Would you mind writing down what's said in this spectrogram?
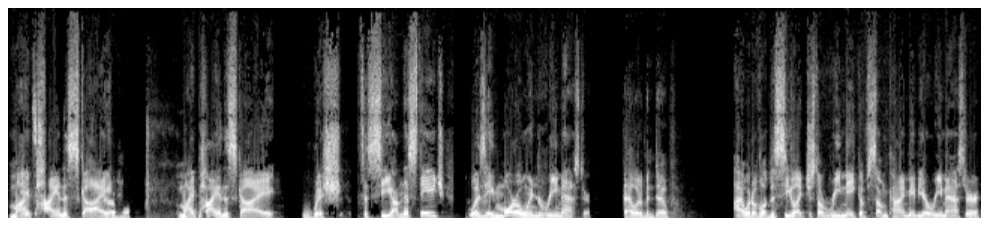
my It's pie in the sky, terrible. my pie in the sky wish to see on this stage was a Morrowind remaster. that would have been dope. I would have loved to see like just a remake of some kind, maybe a remaster.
